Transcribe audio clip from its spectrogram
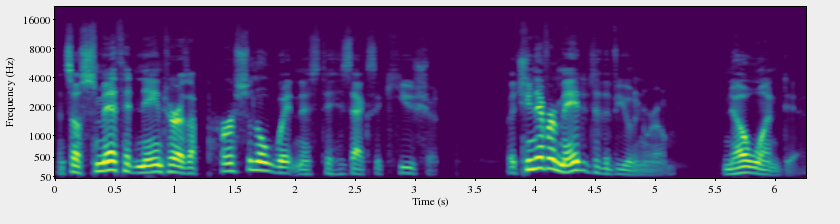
and so Smith had named her as a personal witness to his execution. But she never made it to the viewing room. No one did.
